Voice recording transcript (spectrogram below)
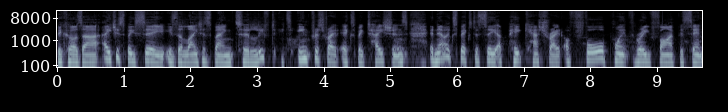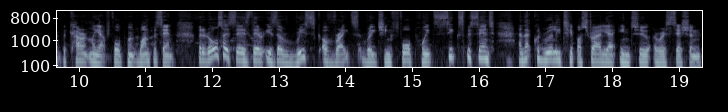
because uh, HSBC is the latest bank to lift its interest rate expectations. It now expects to see a peak cash rate of 4.35%. We're currently at 4.1%, but it also says there is a risk of rates reaching 4.6%, and that could really tip Australia into a recession.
